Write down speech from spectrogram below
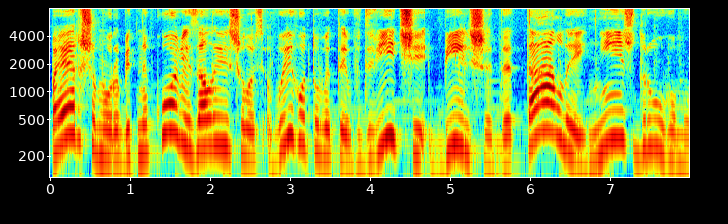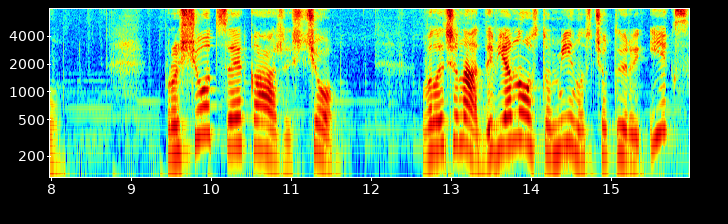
Першому робітникові залишилось виготовити вдвічі більше деталей, ніж другому. Про що це каже? Що величина 90 мінус 4х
